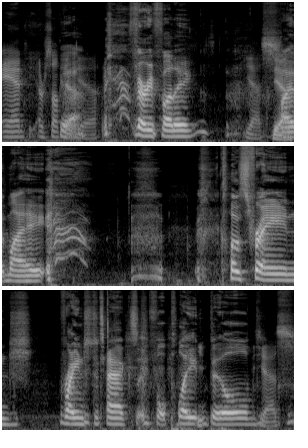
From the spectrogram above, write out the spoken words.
and or something. Yeah. Yeah. Very funny. Yes. Yeah. My my close range ranged attacks in full plate build. Yes.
